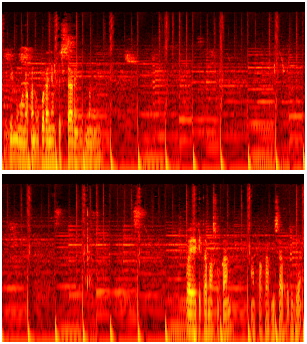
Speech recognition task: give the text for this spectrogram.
Jadi menggunakan ukuran yang besar ya teman-teman. Supaya kita masukkan apakah bisa atau tidak.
